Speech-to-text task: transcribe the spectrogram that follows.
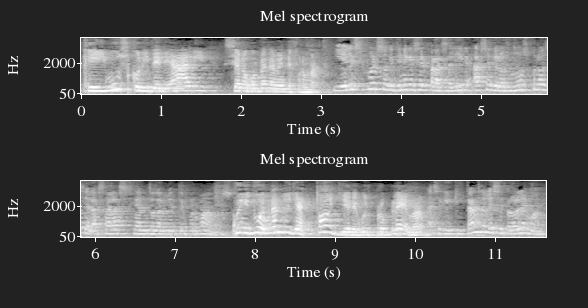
che i muscoli delle ali siano completamente formati. Y el esfuerzo que tiene que hacer para salir hace que los músculos de las alas sean totalmente formados. Quindi tu andandogli a togliere quel problema, Así que quitándole ese problema,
